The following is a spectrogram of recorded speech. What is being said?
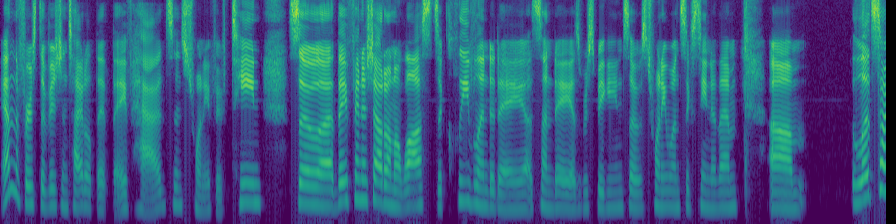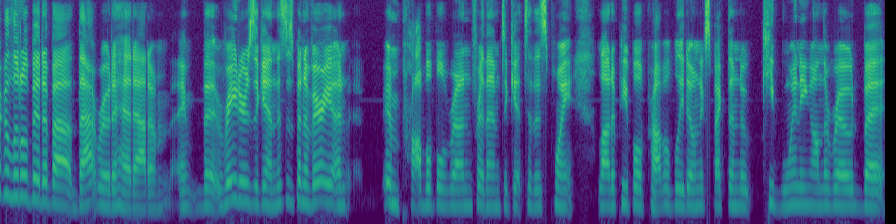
and the first division title that they've had since 2015. So uh, they finished out on a loss to Cleveland today, uh, Sunday, as we're speaking. So it was 21-16 to them. Um, let's talk a little bit about that road ahead, Adam. And the Raiders again. This has been a very un- improbable run for them to get to this point. A lot of people probably don't expect them to keep winning on the road, but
